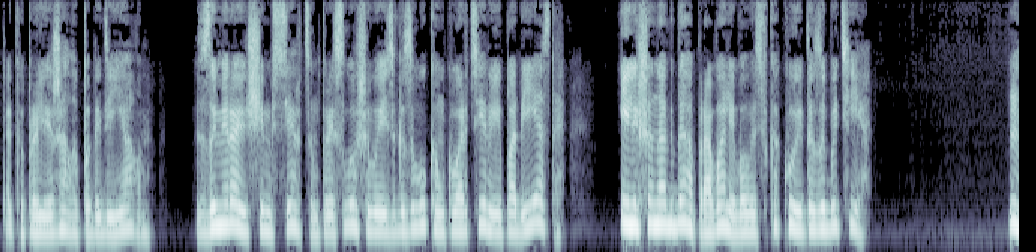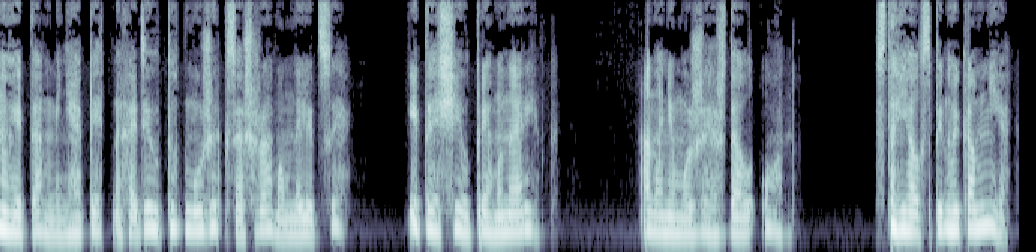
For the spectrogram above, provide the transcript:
Так и пролежала под одеялом, с замирающим сердцем прислушиваясь к звукам квартиры и подъезда, и лишь иногда проваливалась в какое-то забытье. Но и там меня опять находил тот мужик со шрамом на лице и тащил прямо на ринг. А на нем уже ждал он. Стоял спиной ко мне —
